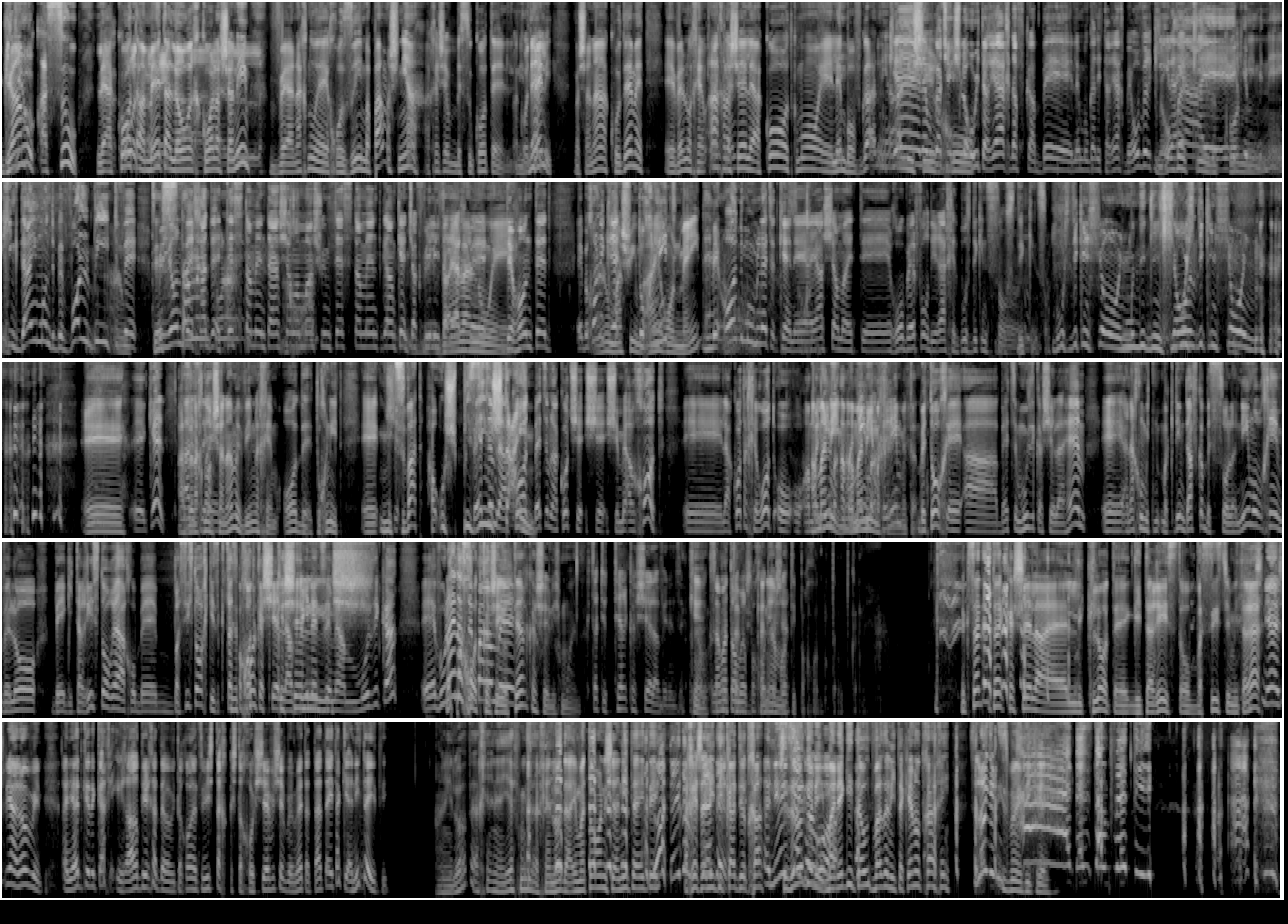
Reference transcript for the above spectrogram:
גם בדיוק. עשו להקות המטה. לאורך כל השנים, ואנחנו אה, חוזרים בפעם השנייה, אחרי שבסוכות, אה, נדמה. לי, בשנה הקודמת, הבאנו לכם כן, אחלה כן. של להקות, כמו אה, למבו אוף גאד, נראה כן, לי למבוגד שיש לו, שאירחו. הוא התארח דווקא ב... למבוגד התארח באוברקיל, היה, באוברקיל אה, וכל מיני. קינג דיימונד בוולביט, ומיליון ואחד? טסטמנט, היה שם משהו עם טסטמנט גם, כן, צ'אק וילי התארח אה, ב-The Haunted. אה, בכל מקרה, משהו עם תוכנית? מאוד מומלצת, כן, אה, היה שם את אה, רוב אלפורד, אירח את בוס דיקנסון. בוס דיקינסון. דיקנסון. דיקינסון. בוס דיקנסון. אה, אה, כן. אז אנחנו אה, השנה מביאים לכם עוד תוכנית, מצוות האושפיזין בעצם להקות, 2. בעצם להקות ש, ש, שמארחות להקות אחרות, או, אמנים, אחרים, נכון. בתוך בעצם מוזיקה שלהם. אנחנו מתמקדים דווקא בסולנים אורחים, ולא בגיטריסט אורח, או בבסיסט אורח, כי זה קצת פחות פחות קשה קשה להבין את זה מהמוזיקה. ואולי לא נעשה פחות פעם... קשה, אה, יותר קשה לשמוע את זה. קצת יותר קשה להבין את זה. כן, למה אתה אומר קשה, פחות אני קשה? אמרתי פחות, טעות כנראה. זה קצת יותר קשה לה- לקלוט אה, גיטריסט או בסיסט שמתארח. שנייה, שנייה, לא מבין. אני עד כדי כך ערערתי לך את הביטחון העצמי שאתה, שאתה חושב שבאמת אתה טעית, כי אני טעיתי. אני לא יודע, אחי, אני עייף מזה, אחי, אני לא יודע. אם אתה אומר שאני טעיתי, לא, אחרי שאני. תיקנתי אותך, שזה לא הגיוני. מה, אני אגיד טעות ואז אני אתקן אותך, אחי? זה לא הגיוני, זה באמת יקרה. אתה סתם פתטי.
